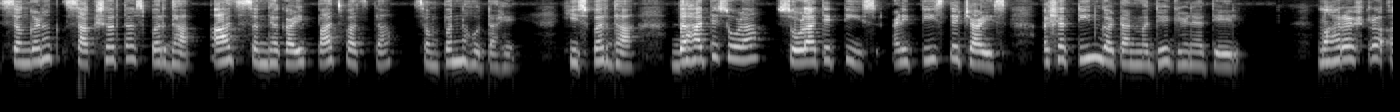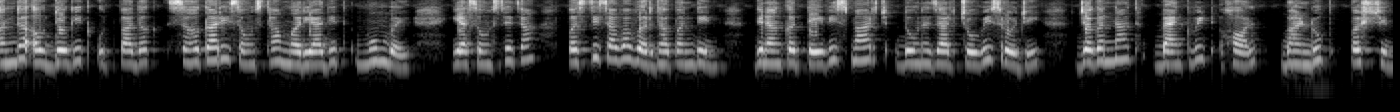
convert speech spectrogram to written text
संगणक साक्षरता स्पर्धा आज संध्याकाळी पाच वाजता संपन्न होत आहे. ही स्पर्धा दहा ते सोळा सोळा ते तीस आणि तीस ते चाळीस अशा तीन गटांमध्ये घेण्यात येईल. महाराष्ट्र अंध औद्योगिक उत्पादक सहकारी संस्था मर्यादित मुंबई या संस्थेचा पस्तीसावा वर्धापन दिन दिनांक तेवीस मार्च दोन हजार चोवीस रोजी जगन्नाथ बँकविट हॉल भांडूप पश्चिम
